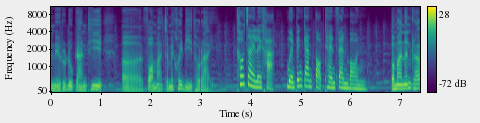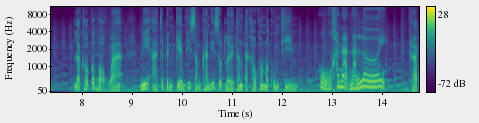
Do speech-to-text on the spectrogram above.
น ๆ ในฤดูกาลที่เอ่อฟอร์มอาจจะไม่ค่อยดีเท่าไหร่ เข้าใจเลยค่ะ เหมือนเป็นการตอบแทนแฟนบอล ประมาณนั้นครับ แล้วเขาก็บอกว่า นี่อาจจะเป็นเกมที่สำคัญที่สุดเลยตั้งแต่เขาเข้ามาคุมทีม โห ขนาดนั้นเลย ครับ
